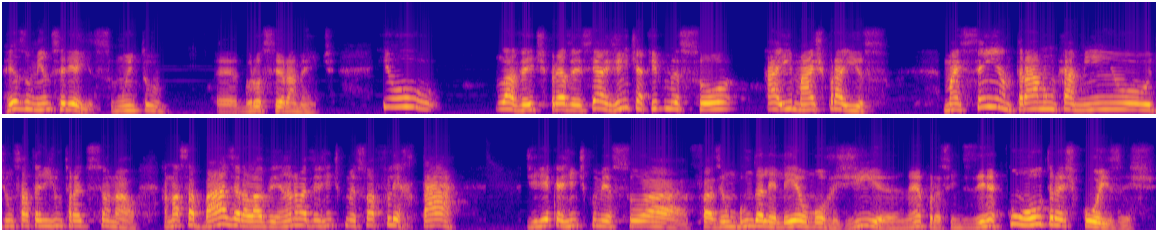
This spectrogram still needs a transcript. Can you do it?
resumindo, seria isso, muito é, grosseiramente. E o, Lavei despreza isso. E a gente aqui começou a ir mais para isso, mas sem entrar num caminho de um satanismo tradicional. A nossa base era laveana, mas a gente começou a flertar. Diria que a gente começou a fazer um bunda lelê, uma orgia, né, por assim dizer, com outras coisas,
